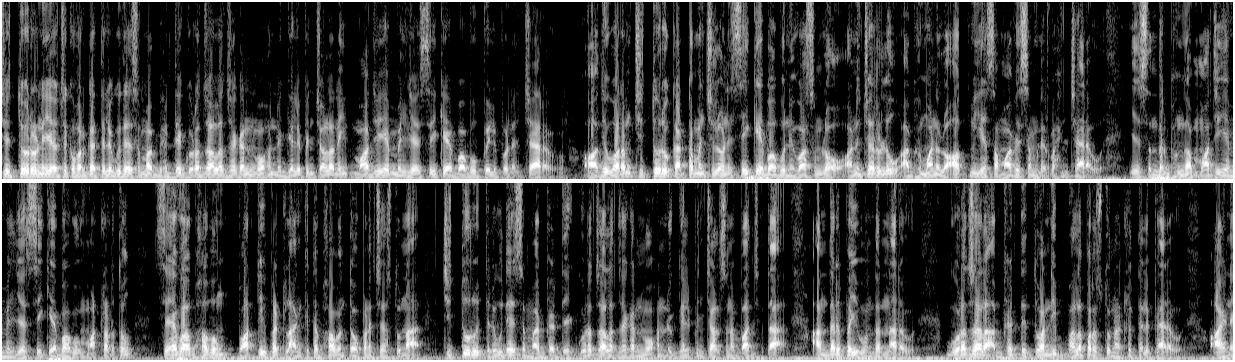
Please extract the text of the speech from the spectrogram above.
చిత్తూరు నియోజకవర్గ తెలుగుదేశం అభ్యర్థి గురజాల జగన్మోహన్ను గెలిపించాలని మాజీ ఎమ్మెల్యే సీకే బాబు పిలుపునిచ్చారు. ఆదివారం చిత్తూరు కట్టమంచిలోని సీకే బాబు నివాసంలో అనుచరులు అభిమానులు ఆత్మీయ సమావేశం నిర్వహించారు. ఈ సందర్భంగా మాజీ ఎమ్మెల్యే సీకే బాబు మాట్లాడుతూ సేవాభావం పార్టీ పట్ల అంకిత భావంతో పనిచేస్తున్న చిత్తూరు తెలుగుదేశం అభ్యర్థి గురజాల జగన్మోహన్ను గెలిపించాల్సిన బాధ్యత అందరిపై ఉందన్నారు. గురజాల అభ్యర్థిత్వాన్ని బలపరుస్తున్నట్లు తెలిపారు. ఆయన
